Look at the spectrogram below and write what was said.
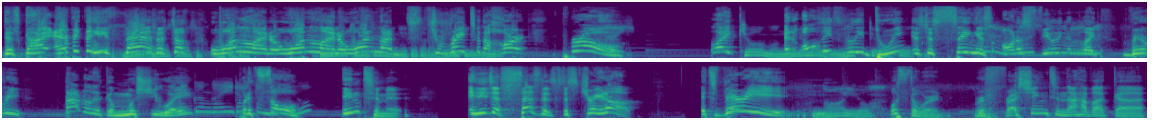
this guy, everything he says—it's just one liner, one liner, one liner, straight to the heart. Bro! Like, and all he's really doing is just saying his honest feeling in like very, not really like a mushy way, but it's so intimate. And he just says this just straight up. It's very, what's the word? Refreshing to not have like a,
